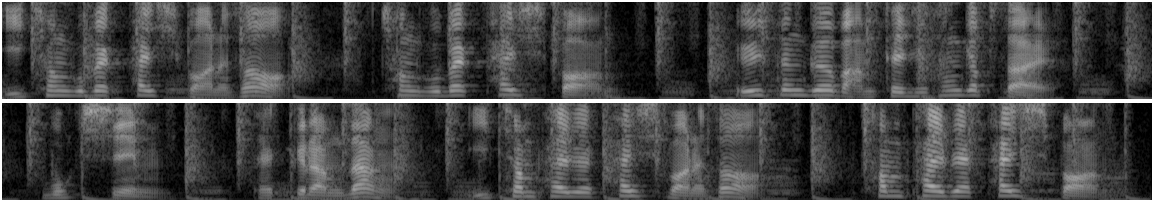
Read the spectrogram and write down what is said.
2,980원에서 1,980원 1등급 암태지 삼겹살 목심 100g당 2,880원에서 1,880원.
